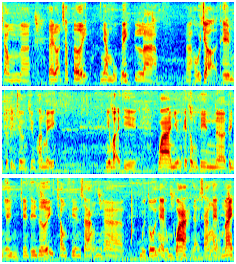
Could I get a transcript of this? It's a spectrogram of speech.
trong ờ, giai đoạn sắp tới nhằm mục đích là ờ, hỗ trợ thêm cho thị trường chứng khoán Mỹ. Như vậy thì qua những cái thông tin tình hình trên thế giới trong phiên sáng à, buổi tối ngày hôm qua, dạng sáng ngày hôm nay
